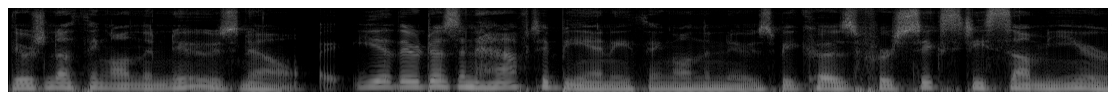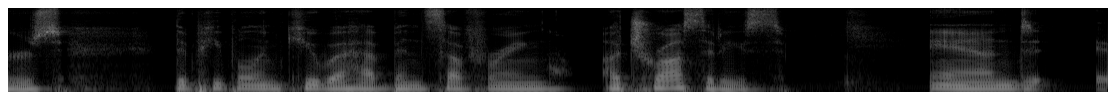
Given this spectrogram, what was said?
there's nothing on the news now. Yeah, there doesn't have to be anything on the news because for 60 some years, the people in Cuba have been suffering atrocities. And eh,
